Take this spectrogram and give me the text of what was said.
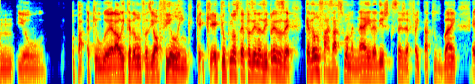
Um, eu, opa, aquilo era ali, cada um fazia o feeling, que, que aquilo que não se deve fazer nas empresas é cada um faz à sua maneira, desde que seja feito está tudo bem. É,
